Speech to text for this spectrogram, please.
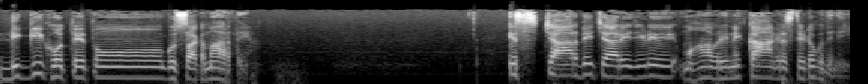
ਡਿੱਗੀ ਖੋਤੇ ਤੋਂ ਗੁੱਸਾ ਕਮਾਰਦੇ ਇਸ ਚਾਰ ਦੇ ਚਾਰੇ ਜਿਹੜੇ ਮੁਹਾਵਰੇ ਨੇ, ਕਾਂਗਰਸ ਤੇ ਢੁਕਦੇ ਨੇ ਜੀ।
